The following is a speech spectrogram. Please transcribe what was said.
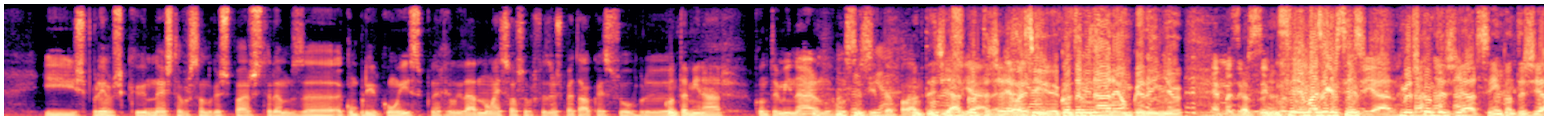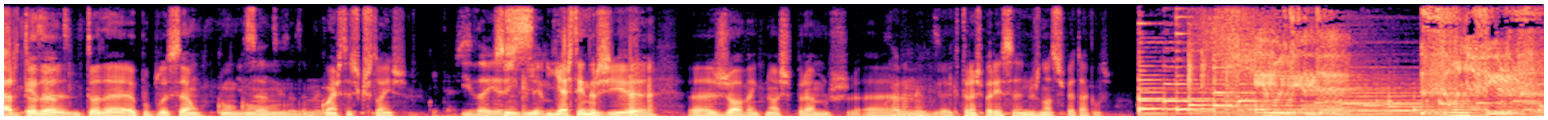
e esperemos que nesta versão do Gaspar estaremos a, a, cumprir com isso, porque na realidade não é só sobre fazer um espetáculo, é sobre contaminar. Contaminar, no bom sentido da palavra. Contagiar, contagiar. contagiar. É, sim, contaminar é um bocadinho. É mais agressivo. Sim, é mais agressivo. Contagiar. Mas contagiar, sim, contagiar toda, toda a população com, com, Exato, com estas questões. Ideias sim, e, e esta energia uh, jovem que nós esperamos uh, que transpareça nos nossos espetáculos. É 80 Zona Verde.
